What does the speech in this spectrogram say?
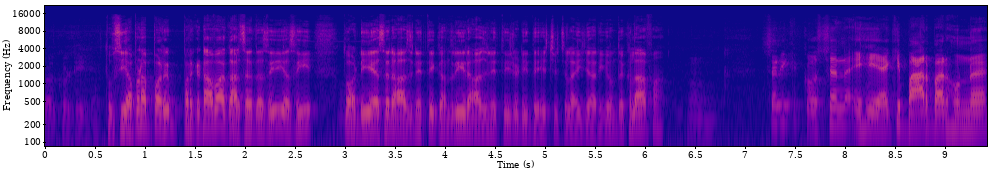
ਬਿਲਕੁਲ ਠੀਕ ਹੈ। ਤੁਸੀਂ ਆਪਣਾ ਪਰ- ਪ੍ਰਗਟਾਵਾ ਕਰ ਸਕਦੇ ਸੀ ਅਸੀਂ ਤੁਹਾਡੀ ਇਸ ਰਾਜਨੀਤੀ ਗੰਦਲੀ ਰਾਜਨੀਤੀ ਜਿਹੜੀ ਦੇਸ਼ 'ਚ ਚਲਾਈ ਜਾ ਰਹੀ ਹੈ ਉਹਦੇ ਖਿਲਾਫ ਆ ਸਰ ਇੱਕ ਕੁਐਸਚਨ ਇਹ ਹੈ ਕਿ ਬਾਰ-ਬਾਰ ਹੁਣ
